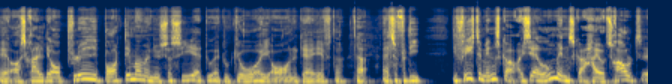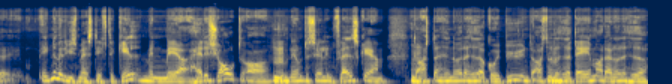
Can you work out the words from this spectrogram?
Øh, og skralde det overflødigt bort, det må man jo så sige, at du, at du gjorde i årene derefter. Ja. Altså fordi, de fleste mennesker, og især unge mennesker, har jo travlt, øh, ikke nødvendigvis med at stifte gæld, men med at have det sjovt, og mm. du nævnte selv en fladskærm. Der er mm. også der hedder noget, der hedder at gå i byen, der er også noget, der mm. hedder damer, der er noget, der hedder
